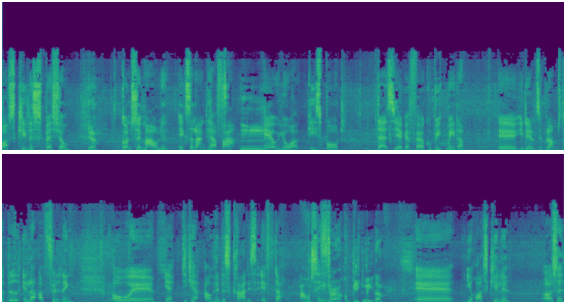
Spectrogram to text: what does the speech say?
Roskilde Special. Ja. Gundsø Magle, ikke så langt herfra. Mm. Havejord gives bort. Der er cirka 40 kubikmeter. Øh, ideelt til blomsterbed eller opfyldning. Og øh, ja, de kan afhentes gratis efter aftale. 40 kubikmeter. Øh, I Roskilde, også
